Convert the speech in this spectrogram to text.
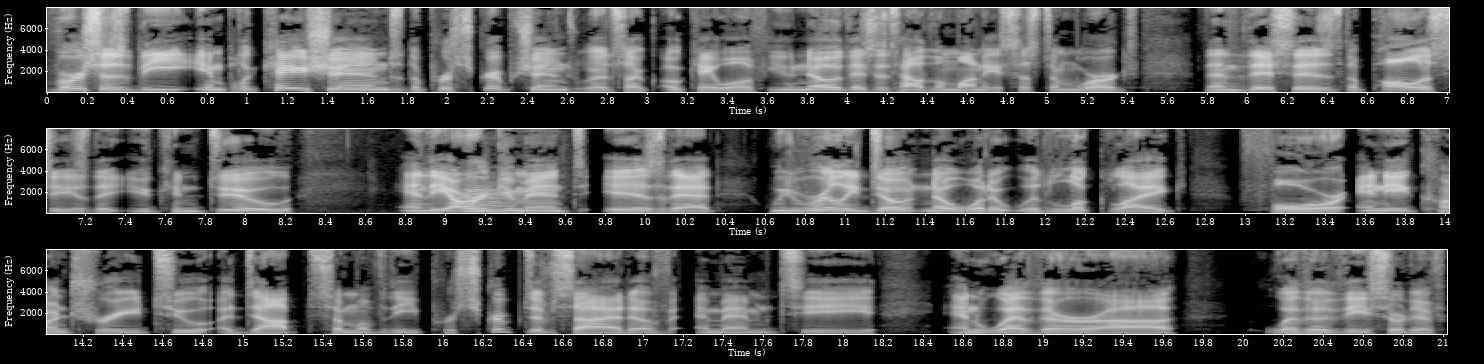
versus the implications, the prescriptions, where it's like, okay, well, if you know this is how the money system works, then this is the policies that you can do. And the mm. argument is that we really don't know what it would look like for any country to adopt some of the prescriptive side of MMT and whether uh, whether the sort of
